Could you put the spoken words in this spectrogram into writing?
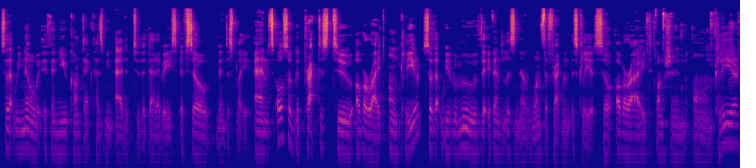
so that we know if a new contact has been added to the database. If so then display it. And it's also good practice to override on clear so that we remove the event listener once the fragment is cleared so override function on clear.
